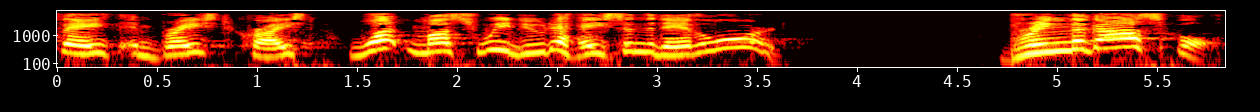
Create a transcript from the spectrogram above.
faith embraced Christ, what must we do to hasten the day of the Lord? Bring the gospel.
